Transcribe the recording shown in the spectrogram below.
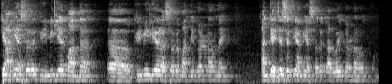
की आम्ही असणारं क्रिमिलियर मानणार क्रिमिलियर असणारं मान्य करणार नाही. आणि त्याच्यासाठी आम्ही असणारा कारवाई करणार आहोत म्हणून.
